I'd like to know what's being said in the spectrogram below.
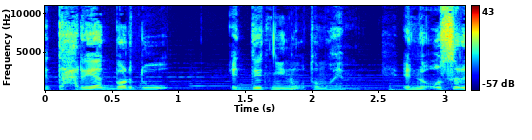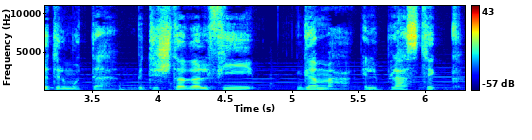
التحريات برضو ادتني نقطة مهمة إن أسرة المتهم بتشتغل في جمع البلاستيك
